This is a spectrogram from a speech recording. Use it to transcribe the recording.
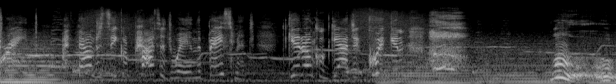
Brain, I found a secret passageway in the basement. Get Uncle Gadget quick and.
